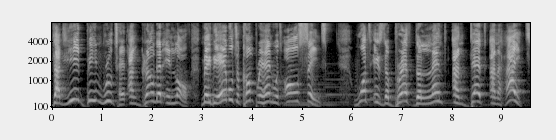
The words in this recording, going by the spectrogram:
that ye being rooted and grounded in love may be able to comprehend with all saints what is the breadth, the length, and depth and height,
